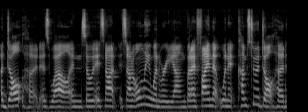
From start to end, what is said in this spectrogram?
adulthood as well. And so it's not it's not only when we're young but i find that when it comes to adulthood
